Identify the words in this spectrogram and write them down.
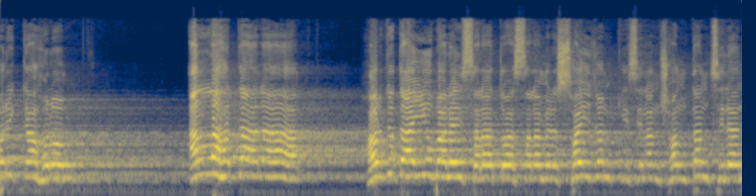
পরীক্ষা হলো আল্লাহ তালা হরজত আইব আলাই সালাতামের ছয়জন কি ছিলেন? সন্তান ছিলেন?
